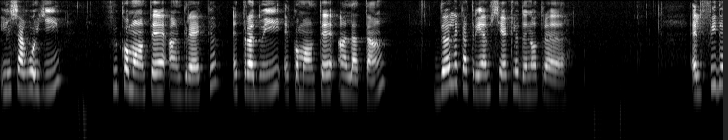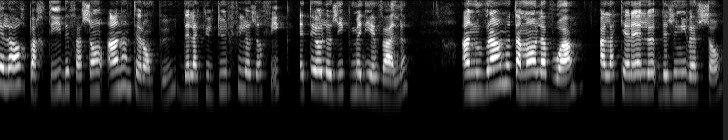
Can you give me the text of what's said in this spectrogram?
L'Issaroyi fut commenté en grec et traduit et commenté en latin dès le IVe siècle de notre ère. Elle fit dès lors partie de façon ininterrompue de la culture philosophique et théologique médiévale, en ouvrant notamment la voie à la querelle des universaux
